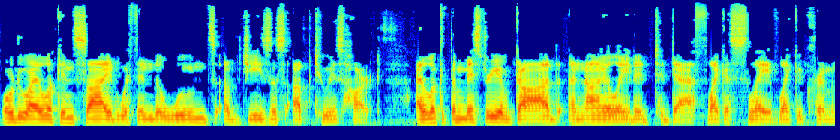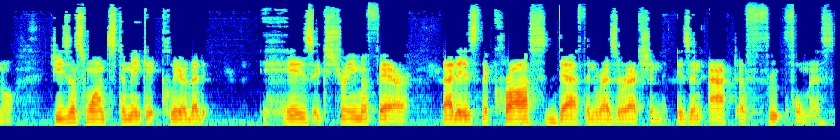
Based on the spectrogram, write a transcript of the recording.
or do I look inside within the wounds of Jesus up to his heart? I look at the mystery of God annihilated to death like a slave, like a criminal. Jesus wants to make it clear that his extreme affair, that is, the cross, death, and resurrection, is an act of fruitfulness.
